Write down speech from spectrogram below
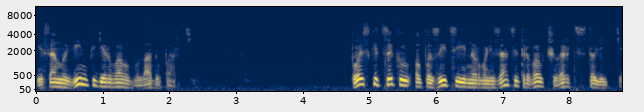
і саме він підірвав владу партії. Польський цикл опозиції і нормалізації тривав чверть століття.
